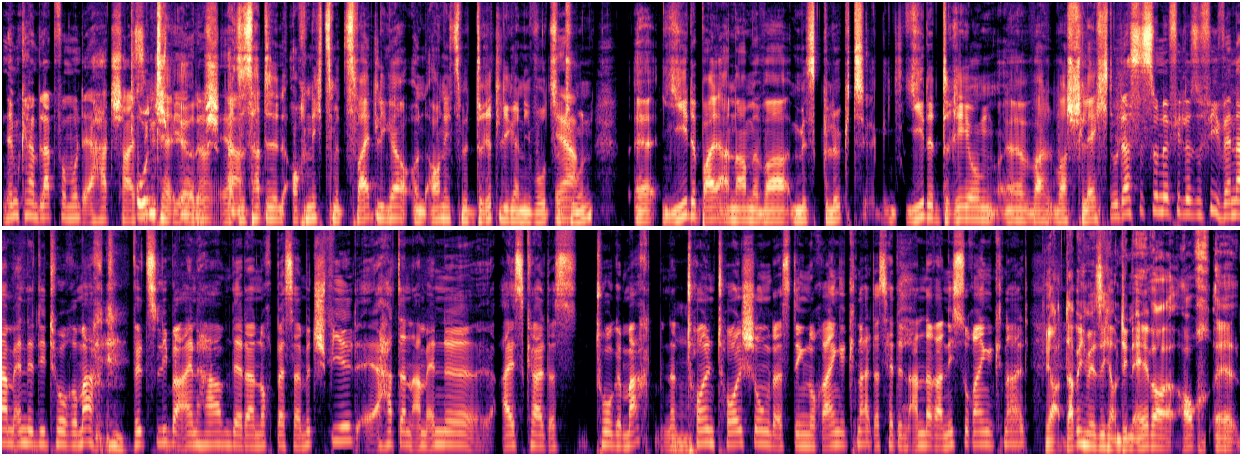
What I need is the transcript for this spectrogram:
Nimm kein Blatt vom Mund, er hat scheiße unterirdisch. gespielt. Ne? Ja. Also es hatte auch nichts mit Zweitliga und auch nichts mit Drittliganiveau zu Ja. tun. Äh, jede Ballannahme war missglückt, jede Drehung äh, war, war schlecht. Du, das ist so eine Philosophie. Wenn er am Ende die Tore macht, willst du lieber einen haben, der da noch besser mitspielt? Er hat dann am Ende eiskalt das Tor gemacht, mit einer Mhm. tollen Täuschung, das Ding noch reingeknallt. Das hätte ein anderer nicht so reingeknallt. Ja, da bin ich mir sicher. Und den Elver auch, äh,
